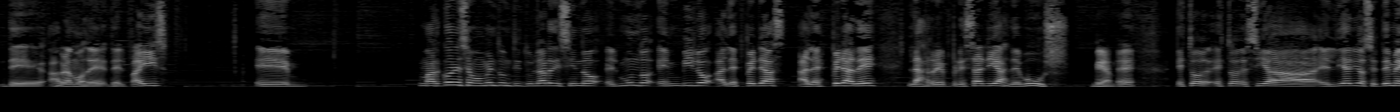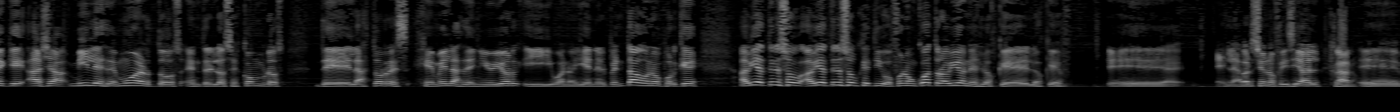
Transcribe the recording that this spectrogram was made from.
de, hablamos de- del país, eh, marcó en ese momento un titular diciendo el mundo en vilo a la espera, a la espera de las represalias de Bush. Bien. ¿eh? Esto, esto decía el diario, se teme que haya miles de muertos entre los escombros de las torres gemelas de New York y bueno, y en el Pentágono, porque había tres, o- había tres objetivos, fueron cuatro aviones los que, los que eh, en la versión oficial Claro. eh,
